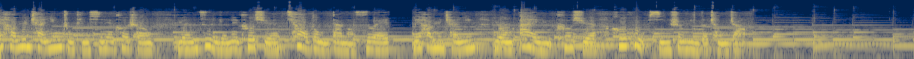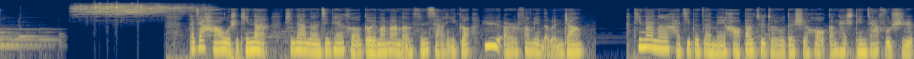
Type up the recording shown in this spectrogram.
美好孕产婴主题系列课程源自人类科学，撬动大脑思维。美好孕产婴用爱与科学呵护新生命的成长。大家好，我是缇娜。缇娜呢，今天和各位妈妈们分享一个育儿方面的文章。缇娜呢，还记得在美好半岁左右的时候，刚开始添加辅食，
